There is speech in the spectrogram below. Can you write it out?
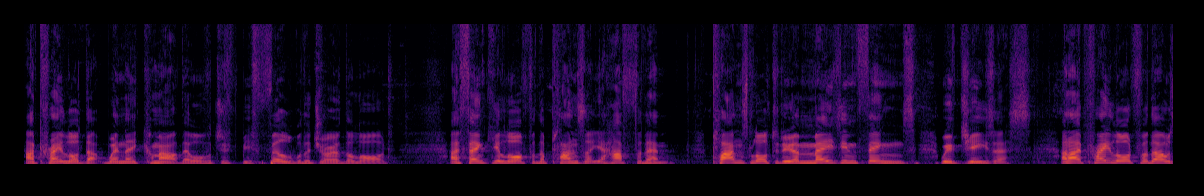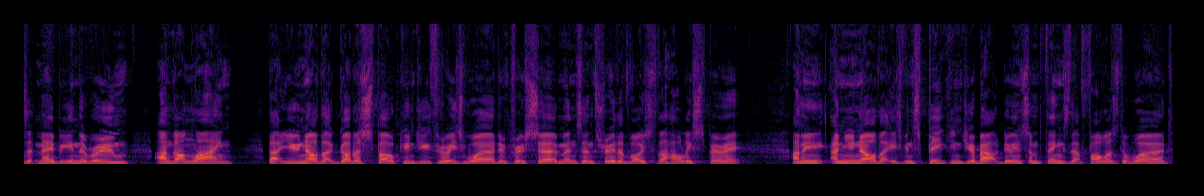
I pray, Lord, that when they come out, they will just be filled with the joy of the Lord. I thank you, Lord, for the plans that you have for them plans, Lord, to do amazing things with Jesus. And I pray, Lord, for those that may be in the room and online, that you know that God has spoken to you through His word and through sermons and through the voice of the Holy Spirit. And, he, and you know that He's been speaking to you about doing some things that follows the word,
